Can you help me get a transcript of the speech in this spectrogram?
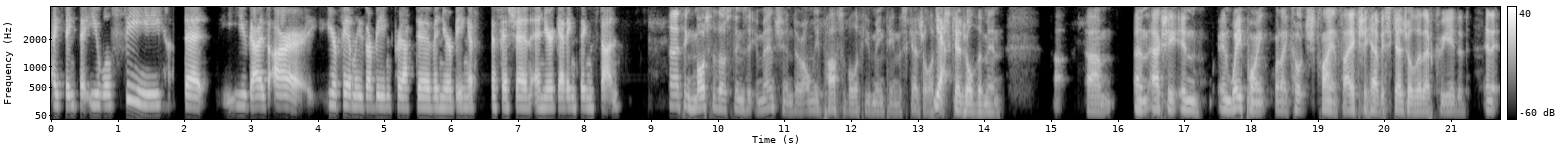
I think that you will see that you guys are your families are being productive and you're being efficient and you're getting things done. And I think most of those things that you mentioned are only possible if you maintain the schedule, if yeah. you schedule them in. Uh, um, and actually, in in Waypoint, when I coach clients, I actually have a schedule that I've created, and it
